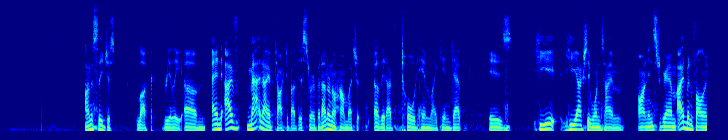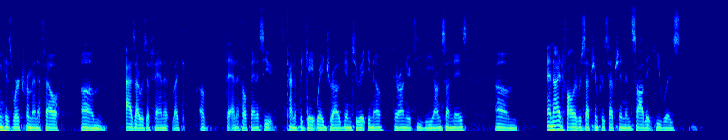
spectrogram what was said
Honestly, just luck, really. Um, and I've Matt and I have talked about this story, but I don't know how much of it I've told him like in depth. Is he he actually one time on Instagram, I'd been following his work from NFL um, as I was a fan of, like of the NFL fantasy, kind of the gateway drug into it. You know, they're on your TV on Sundays, um, and I'd followed Reception Perception and saw that he was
